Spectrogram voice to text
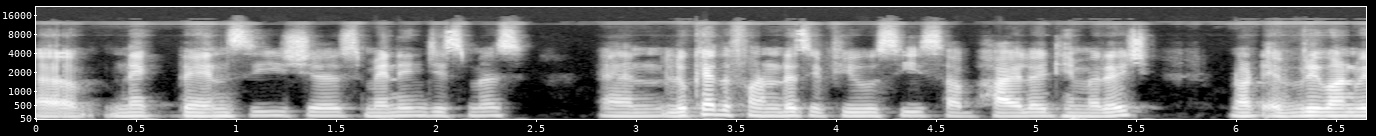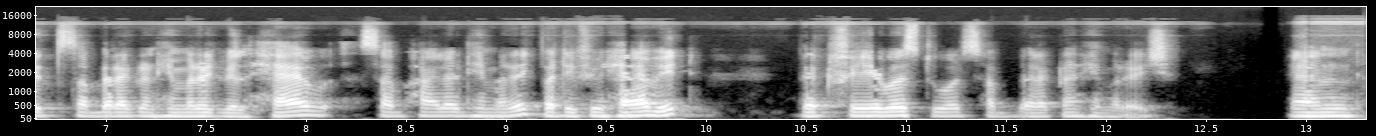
uh, neck pain, seizures, meningismus, and look at the fundus. If you see subhyaloid hemorrhage, not everyone with subarachnoid hemorrhage will have subhyaloid hemorrhage, but if you have it, that favors towards subarachnoid hemorrhage. And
